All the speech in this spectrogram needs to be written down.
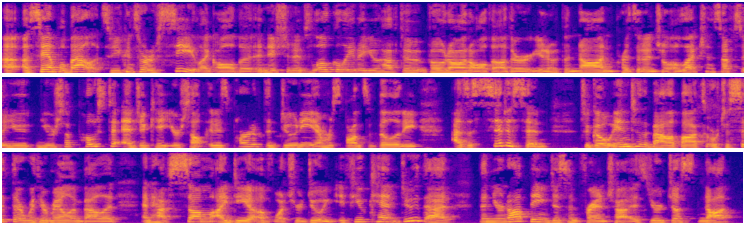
uh, a sample ballot. So you can sort of see like all the initiatives locally that you have to vote on all the other you know the non-presidential election stuff. So you you're supposed to educate yourself. It is part of the duty and responsibility as a citizen to go into the ballot box or to sit there with your mail-in ballot and have some idea of what you're doing. If you can't do that then you're not being disenfranchised. You're just not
